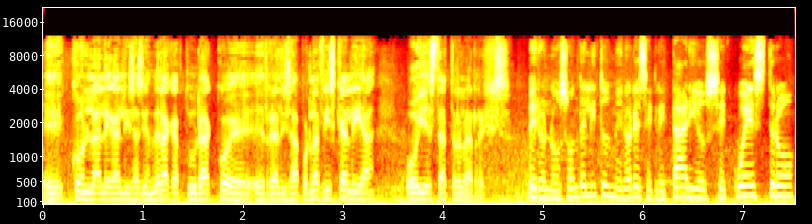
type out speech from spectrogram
eh, con la legalización de la captura co- eh, realizada por la Fiscalía, hoy está tras las rejas. Pero no son delitos menores, secretario. Secuestro,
